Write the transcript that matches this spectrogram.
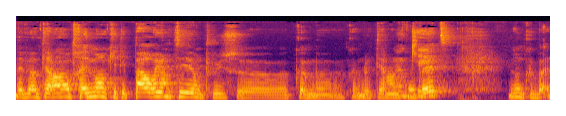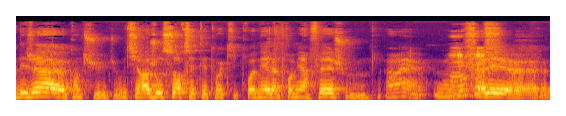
On avait un terrain d'entraînement qui était pas orienté en plus euh, comme euh, comme le terrain de compète. Donc bah déjà quand tu au tirage au sort c'était toi qui prenais la première flèche. Ah ouais, allez, euh,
